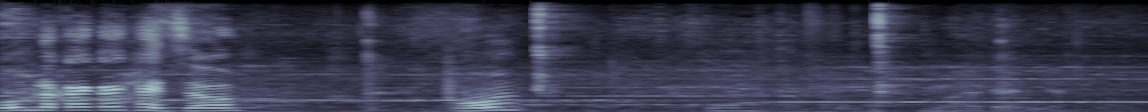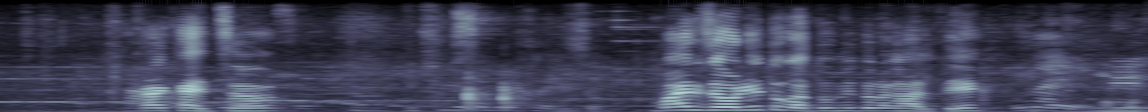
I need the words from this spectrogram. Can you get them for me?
ओमला काय काय खायचं? ओम? काय खायचं? माझ्या जवळ येतो का तुम्ही तुला घालते. मी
